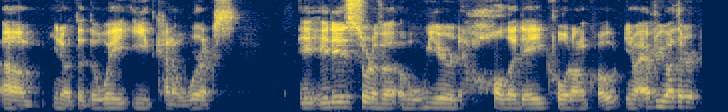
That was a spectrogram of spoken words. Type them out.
um, you know the, the way Eid kind of works it, it is sort of a, a, weird holiday, quote unquote. You know, every other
